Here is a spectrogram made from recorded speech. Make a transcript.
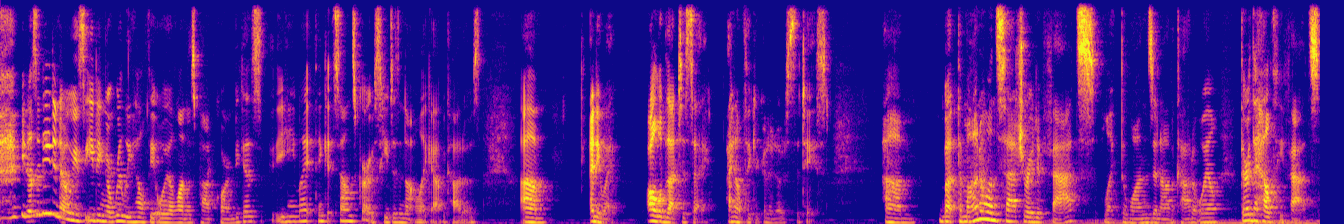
he doesn't need to know he's eating a really healthy oil on his popcorn because he might think it sounds gross. He does not like avocados. Um, anyway, all of that to say, I don't think you're going to notice the taste. Um, but the monounsaturated fats, like the ones in avocado oil, they're the healthy fats.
